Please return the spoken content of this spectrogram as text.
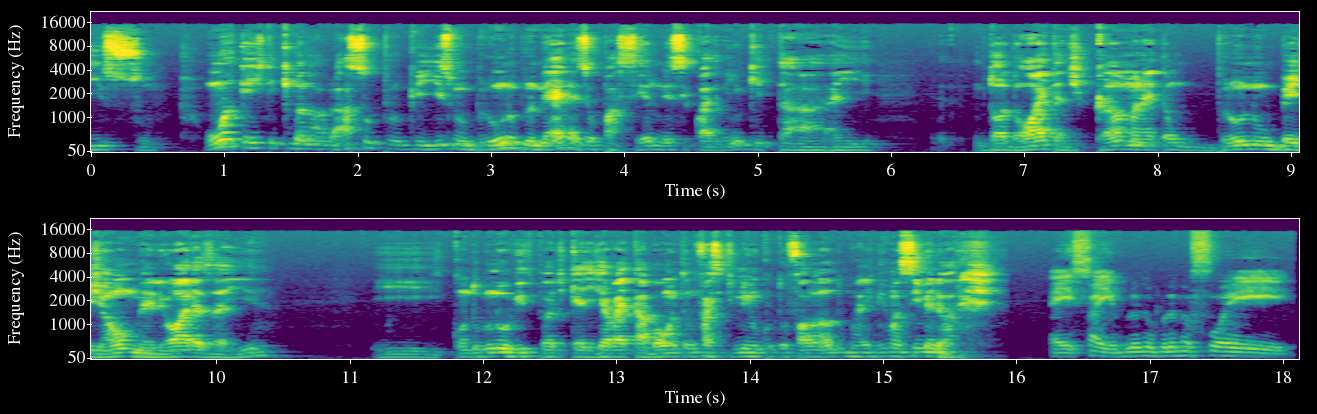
Isso. Uma que a gente tem que mandar um abraço pro queridíssimo Bruno Brunelli, é seu parceiro nesse quadrinho que tá aí dodói, tá de cama, né? Então, Bruno, um beijão, melhoras aí. E quando o Bruno ouvir o podcast já vai estar tá bom, então não faz sentido nenhum que eu tô falando, mas mesmo assim melhoras. É isso aí, o Bruno, o Bruno foi.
